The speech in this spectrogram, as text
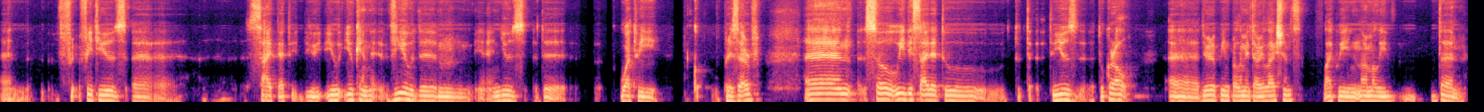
and free, free to use uh, site that you you you can view the um, and use the what we preserve and so we decided to to to use to crawl uh, the European parliamentary elections like we normally done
